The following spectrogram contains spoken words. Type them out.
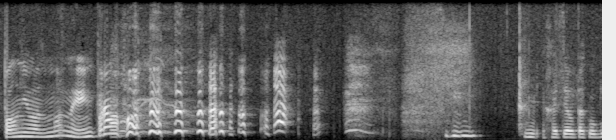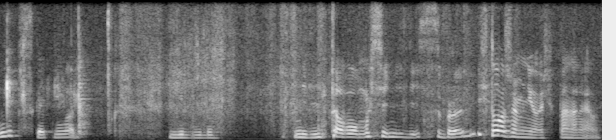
Вполне возможно, я не права. Хотела такой глупость сказать, ну ладно. Не буду. Не для того мы сегодня здесь собрались. Тоже мне очень понравилось.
